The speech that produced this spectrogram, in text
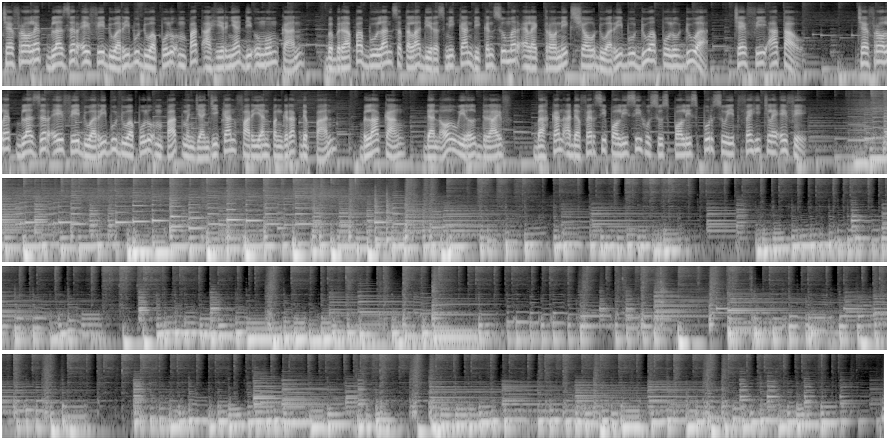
Chevrolet Blazer EV 2024 akhirnya diumumkan, beberapa bulan setelah diresmikan di Consumer Electronics Show 2022, CEVI atau Chevrolet Blazer EV 2024 menjanjikan varian penggerak depan, belakang, dan all-wheel drive, bahkan ada versi polisi khusus Police Pursuit Vehicle EV.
